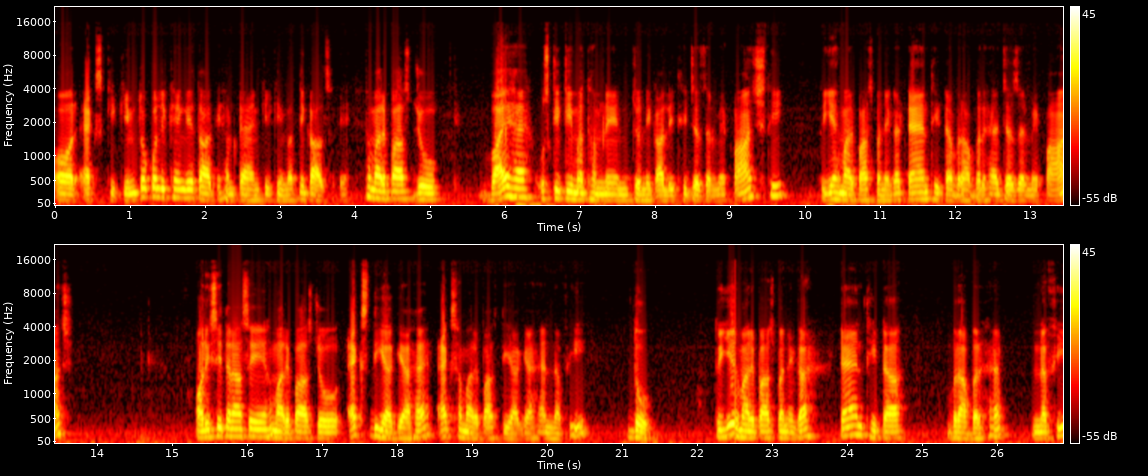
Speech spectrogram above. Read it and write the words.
और एक्स की कीमतों को लिखेंगे ताकि हम टैन की कीमत निकाल सकें। हमारे पास जो वाई है, उसकी कीमत हमने जो निकाली थी जजर में पाँच थी तो ये हमारे पास बनेगा टेन थीटा बराबर है जजर में पाँच। और इसी तरह से हमारे पास जो x दिया गया है, x हमारे पास दिया गया है नफ़ी दो। तो ये हमारे पास बनेगा टेन थीटा बराबर है नफ़ी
